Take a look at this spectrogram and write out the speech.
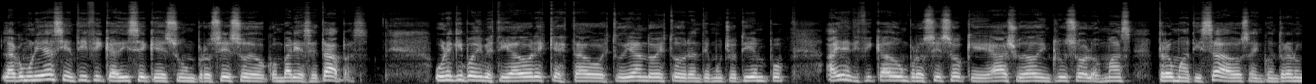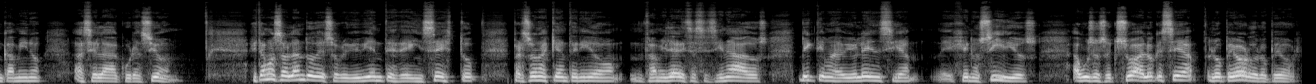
La comunidad científica dice que es un proceso con varias etapas. Un equipo de investigadores que ha estado estudiando esto durante mucho tiempo ha identificado un proceso que ha ayudado incluso a los más traumatizados a encontrar un camino hacia la curación. Estamos hablando de sobrevivientes de incesto, personas que han tenido familiares asesinados, víctimas de violencia, eh, genocidios, abuso sexual, lo que sea, lo peor de lo peor.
